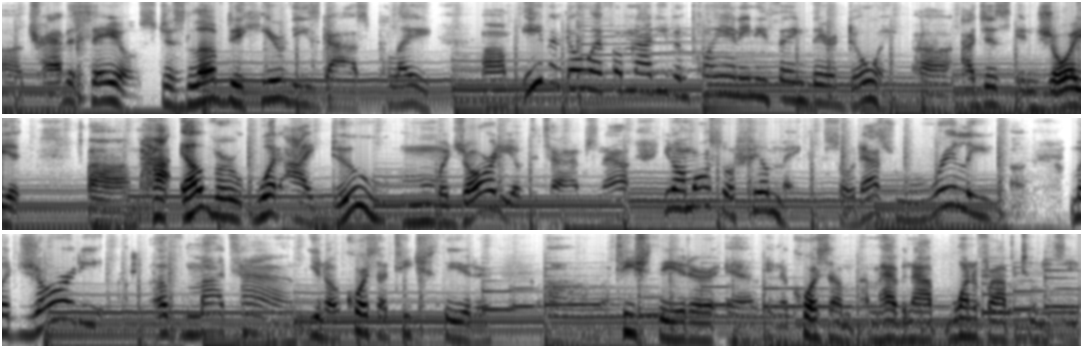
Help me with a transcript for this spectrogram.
uh, Travis Sayles. Just love to hear these guys play. Um, even though if I'm not even playing anything they're doing, uh, I just enjoy it. Um, however, what I do majority of the times now, you know, I'm also a filmmaker, so that's really majority of my time. You know, of course, I teach theater. Teach theater, and, and of course, I'm, I'm having a wonderful opportunity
